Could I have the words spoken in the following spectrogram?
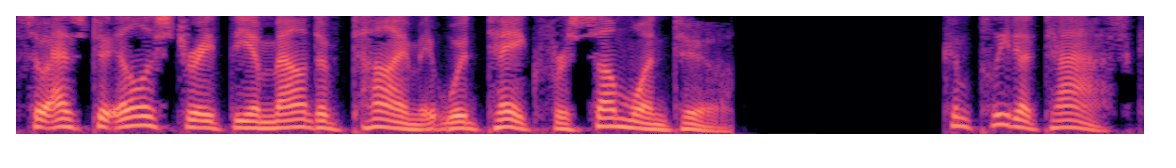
so as to illustrate the amount of time it would take for someone to complete a task.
